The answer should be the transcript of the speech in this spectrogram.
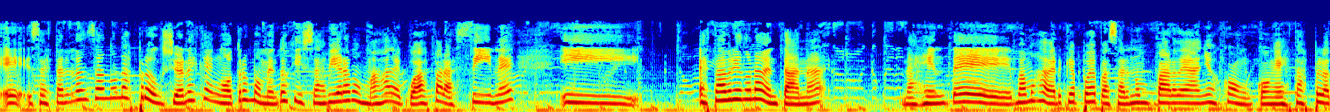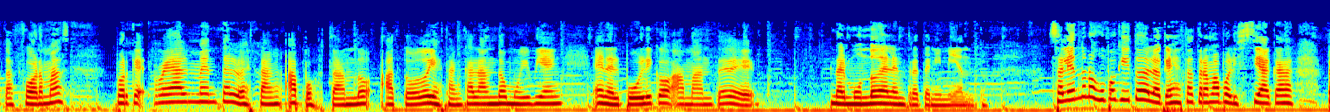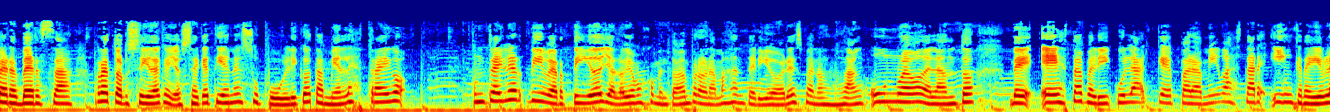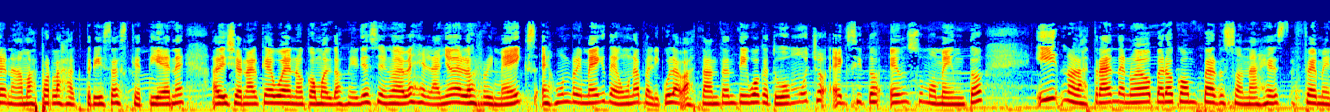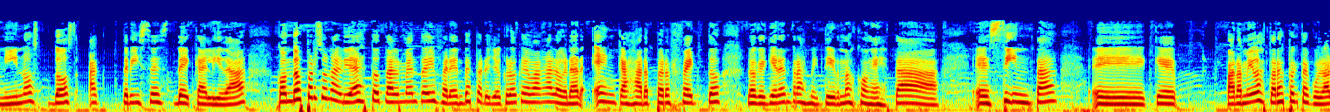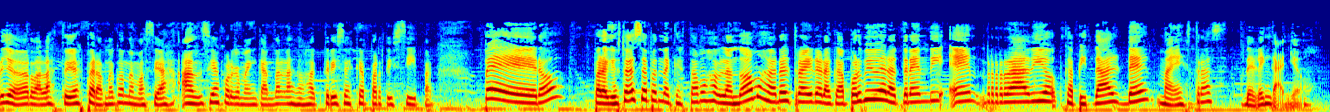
eh, se están lanzando unas producciones que en otros momentos quizás viéramos más adecuadas para cine. Y está abriendo una ventana. La gente, vamos a ver qué puede pasar en un par de años con, con estas plataformas porque realmente lo están apostando a todo y están calando muy bien en el público amante de, del mundo del entretenimiento. Saliéndonos un poquito de lo que es esta trama policíaca, perversa, retorcida, que yo sé que tiene su público, también les traigo un tráiler divertido, ya lo habíamos comentado en programas anteriores, pero nos dan un nuevo adelanto de esta película que para mí va a estar increíble nada más por las actrices que tiene. Adicional que bueno, como el 2019 es el año de los remakes, es un remake de una película bastante antigua que tuvo mucho éxito en su momento y nos las traen de nuevo pero con personajes femeninos, dos actrices de calidad, con dos personalidades totalmente diferentes, pero yo creo que van a lograr encajar perfecto lo que quieren transmitirnos con esta eh, cinta eh, que para mí va a estar espectacular, yo de verdad la estoy esperando con demasiadas ansias porque me encantan las dos actrices que participan. Pero para que ustedes sepan de qué estamos hablando, vamos a ver el tráiler acá por Vive Trendy en Radio Capital de Maestras del Engaño.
